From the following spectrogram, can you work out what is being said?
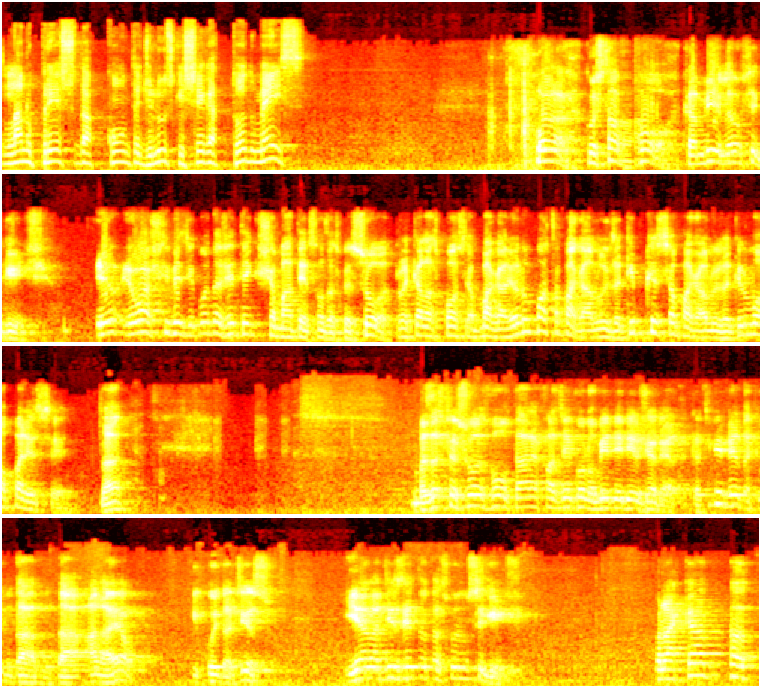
lá no preço da conta de luz que chega todo mês? Olha, Gustavo, Camila, é o seguinte. Eu, eu acho que de vez em quando a gente tem que chamar a atenção das pessoas para que elas possam apagar. Eu não posso apagar a luz aqui, porque se eu apagar a luz aqui não vão aparecer. Tá? Mas as pessoas voltarem a fazer economia de energia elétrica. Estive vendo aqui um dado da Anael, que cuida disso, e ela diz, entre outras coisas, o seguinte: para cada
